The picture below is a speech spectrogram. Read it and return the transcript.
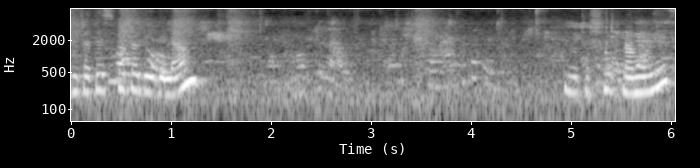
দুটা তেজপাতা দিয়ে দিলাম। দুটো শুকনা মরিচ।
